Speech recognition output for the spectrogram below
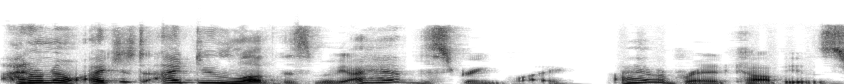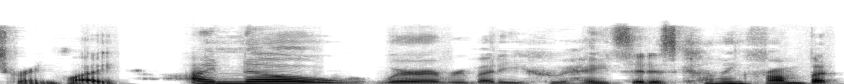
I don't know. I just I do love this movie. I have the screenplay. I have a printed copy of the screenplay. I know where everybody who hates it is coming from, but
